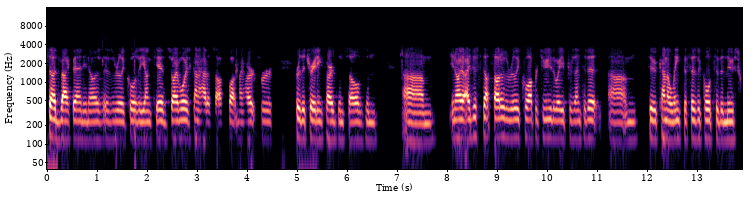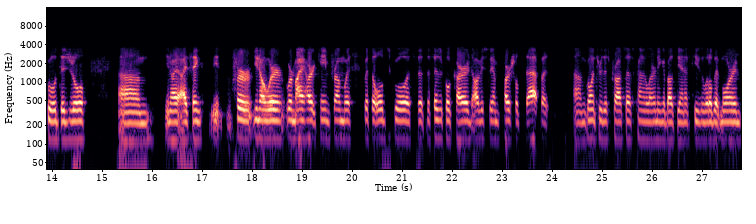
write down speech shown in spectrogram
stud back then. You know, it was, it was really cool as a young kid. So I've always kind of had a soft spot in my heart for for the trading cards themselves, and um, you know, I, I just thought, thought it was a really cool opportunity the way he presented it. Um, to kind of link the physical to the new school digital. Um, you know, I, I, think for you know where where my heart came from with with the old school, it's the, the physical card. Obviously, I'm partial to that, but um, going through this process, kind of learning about the NFTs a little bit more, and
